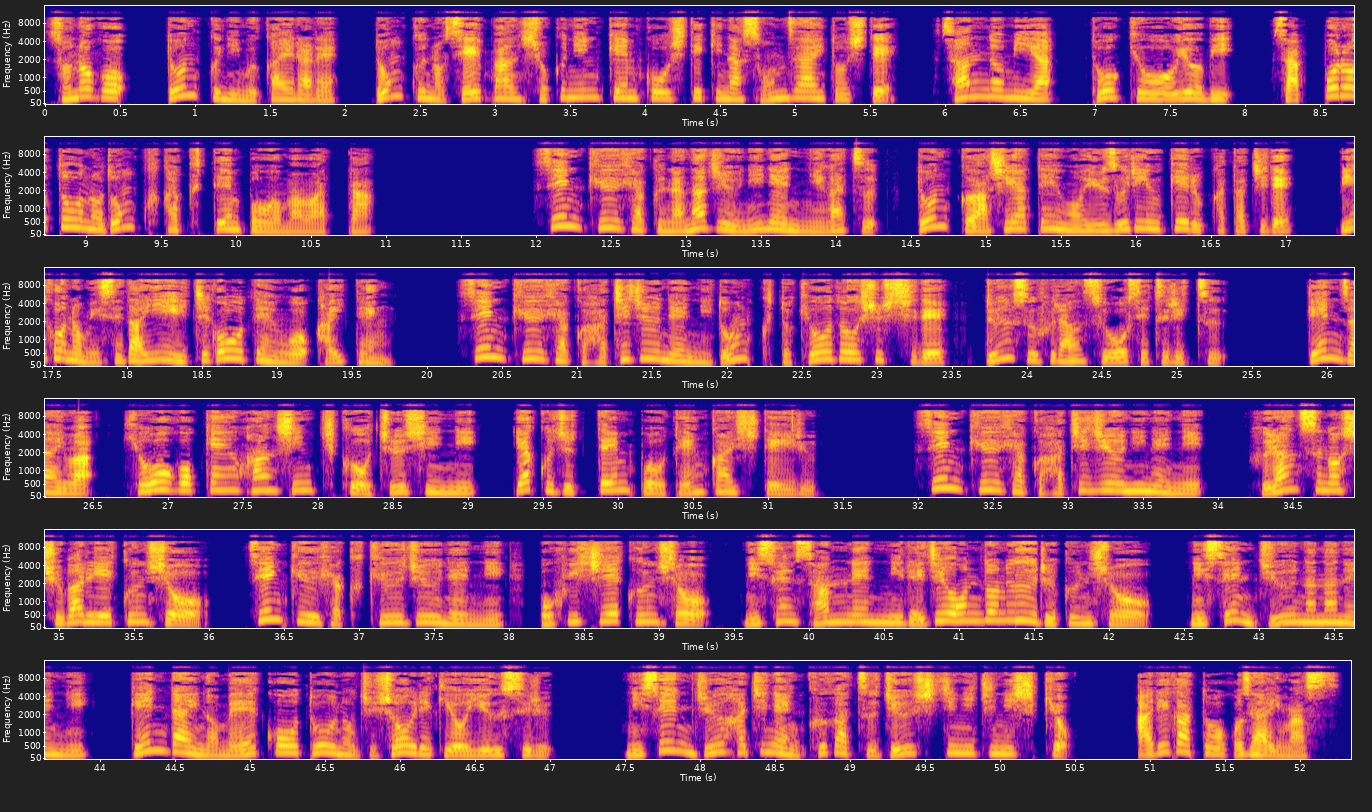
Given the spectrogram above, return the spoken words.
その後、ドンクに迎えられ、ドンクの製パン職人健康史的な存在として、三宮、東京及び札幌等のドンク各店舗を回った。1972年2月、ドンクアシア店を譲り受ける形で、ビゴの店第1号店を開店。1980年にドンクと共同出資で、ルースフランスを設立。現在は、兵庫県阪神地区を中心に、約10店舗を展開している。1982年に、フランスのシュバリエ勲章、1990年にオフィシエ勲章、2003年にレジオンドヌール勲章、2017年に現代の名工等の受賞歴を有する。2018年9月17日に死去。ありがとうございます。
